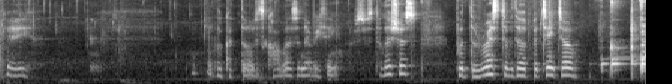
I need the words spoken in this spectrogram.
Okay. Look at those colors and everything. It's just delicious. Put the rest of the potato. There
